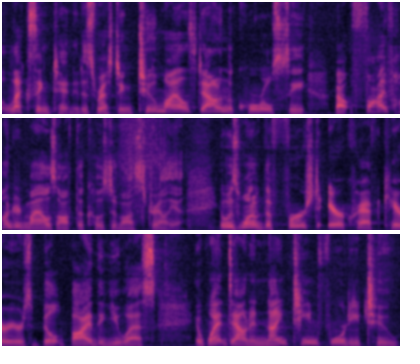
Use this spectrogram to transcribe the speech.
Lexington. It is resting two miles down in the Coral Sea, about 500 miles off the coast of Australia. It was one of the first aircraft carriers built by the U.S. It went down in 1942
